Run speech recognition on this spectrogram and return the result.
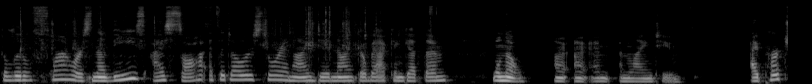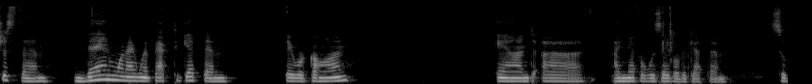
the little flowers. Now, these I saw at the dollar store, and I did not go back and get them. Well, no, I, I, I'm, I'm lying to you. I purchased them, and then when I went back to get them, they were gone and uh, I never was able to get them. So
